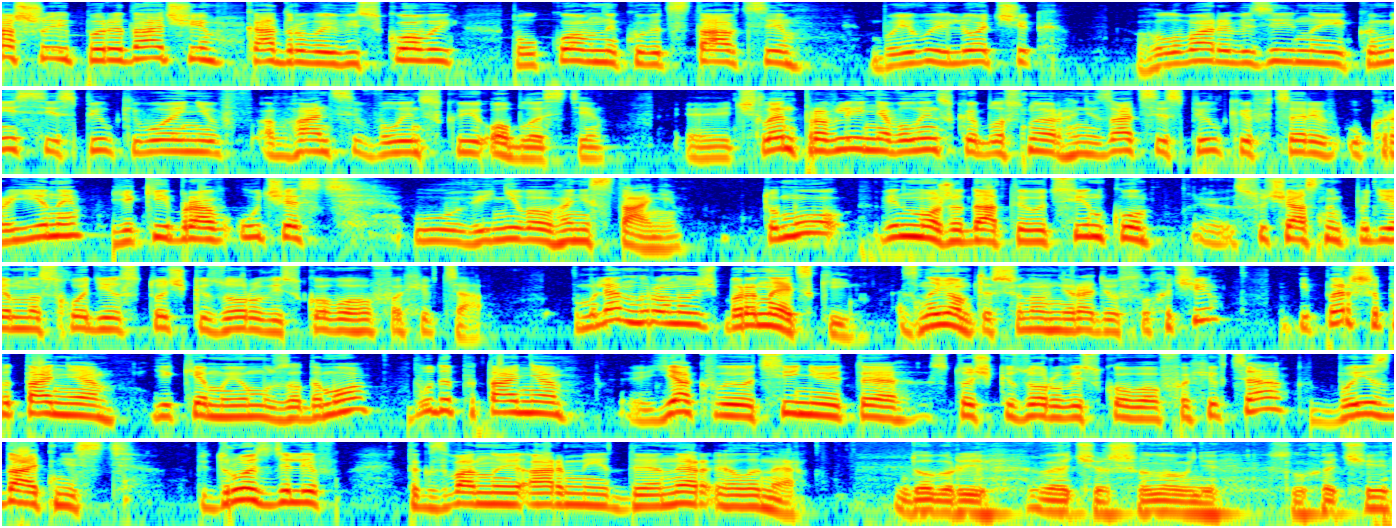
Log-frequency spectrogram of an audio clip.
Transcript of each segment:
нашої передачі кадровий військовий, полковник у відставці, бойовий льотчик, голова ревізійної комісії спілки воїнів афганців Волинської області, е, член правління Волинської обласної організації спілки офіцерів України, який брав участь у війні в Афганістані. Тому він може дати оцінку е, сучасним подіям на сході з точки зору військового фахівця. Мулян Миронович Баранецький. Знайомтесь, шановні радіослухачі. І перше питання, яке ми йому задамо, буде питання: як ви оцінюєте з точки зору військового фахівця боєздатність підрозділів так званої армії ДНР і ЛНР? Добрий вечір, шановні слухачі.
